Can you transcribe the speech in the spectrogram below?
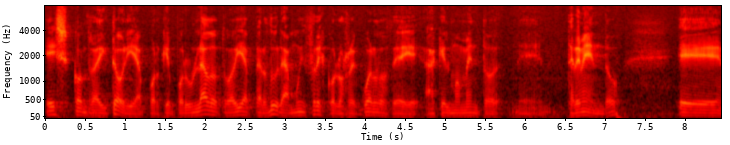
es contradictoria, porque por un lado todavía perdura muy fresco los recuerdos de aquel momento eh, tremendo, eh,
